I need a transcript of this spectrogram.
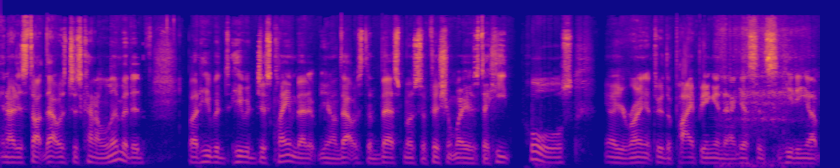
And I just thought that was just kind of limited, but he would he would just claim that it, you know that was the best most efficient way is to heat pools. You know, you're running it through the piping and I guess it's heating up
